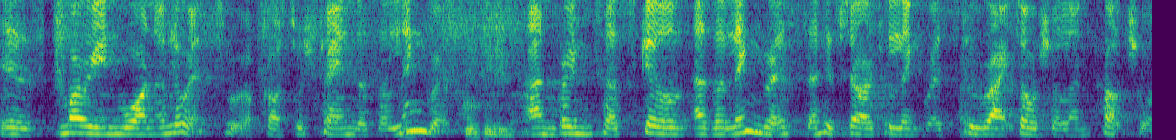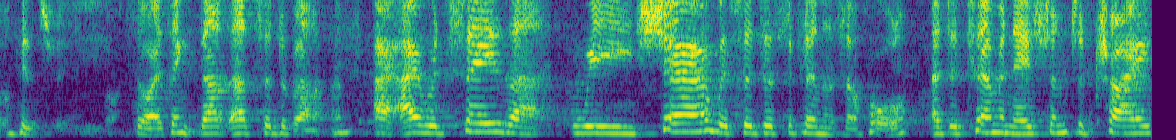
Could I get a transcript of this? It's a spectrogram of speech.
is Maureen Warner Lewis, who, of course, was trained as a linguist mm-hmm. and brings her skills as a linguist, a historical linguist, to write social and cultural history. So I think that that's a development. I, I, would say that we share with the discipline as a whole a determination to try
